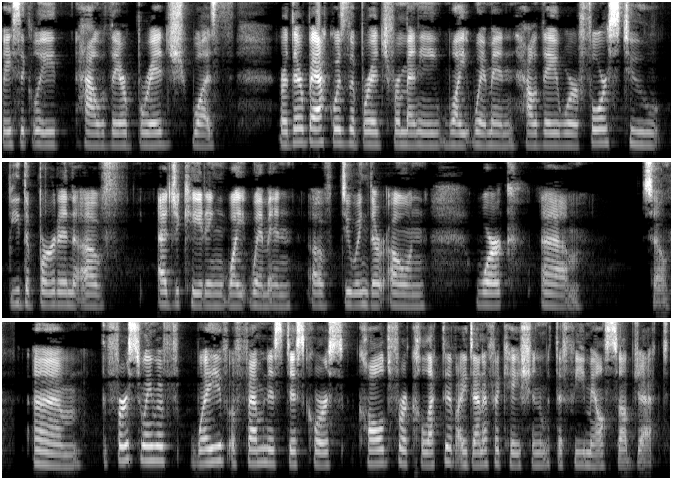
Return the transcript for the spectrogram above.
basically how their bridge was or their back was the bridge for many white women, how they were forced to be the burden of educating white women of doing their own work. Um, so, um, the first wave of, wave of feminist discourse called for a collective identification with the female subject.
